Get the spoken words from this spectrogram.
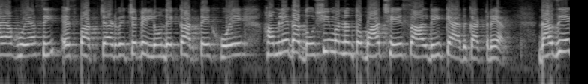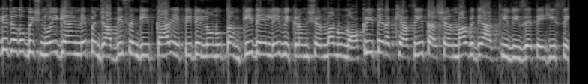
ਆਇਆ ਹੋਇਆ ਸੀ, ਇਸ ਪਤਝੜ ਵਿੱਚ ਢਿੱਲੋਂ ਦੇ ਘਰ ਤੇ ਹੋਏ ਹਮਲੇ ਦਾ ਦੋਸ਼ੀ ਮੰਨਣ ਤੋਂ ਬਾਅਦ 6 ਸਾਲ ਦੀ ਕੈਦ ਕੱਟ ਰਿਹਾ ਦੱਸ ਦਈਏ ਕਿ ਜਦੋਂ ਬਿਸ਼ਨੋਈ ਗੈਂਗ ਨੇ ਪੰਜਾਬੀ ਸੰਗੀਤਕਾਰ ਏਪੀ ਢਿੱਲੋਂ ਨੂੰ ਧਮਕੀ ਦੇਣ ਲਈ ਵਿਕਰਮ ਸ਼ਰਮਾ ਨੂੰ ਨੌਕਰੀ ਤੇ ਰੱਖਿਆ ਸੀ, ਤਾਂ ਸ਼ਰਮਾ ਵਿਦਿਆਰਥੀ ਵੀਜ਼ੇ ਤੇ ਹੀ ਸੀ।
